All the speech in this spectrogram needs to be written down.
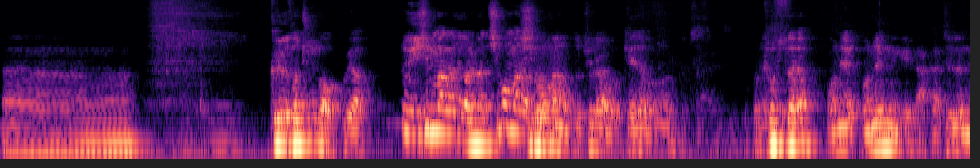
어... 그리고 더 준 거 없고요. 또 20만 원이 얼마? 15만 원. 15만 원또 주라고 계좌번호를 붙였어요. 줬어요? 보내 보냈는 게 아까 적었는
